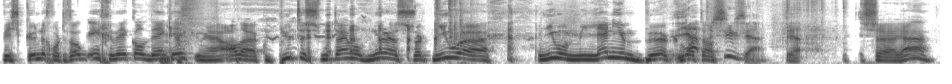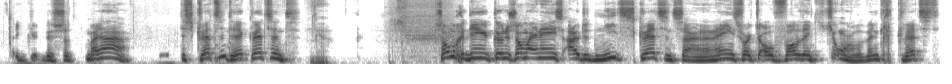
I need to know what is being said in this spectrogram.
wiskundig wordt het ook ingewikkeld, denk ik. Ja, alle computers moeten helemaal opnieuw. Een soort nieuwe, nieuwe millennium bug. Ja, precies, ja. ja. Dus uh, ja, ik, dus dat, maar ja, het is kwetsend, hè? Kwetsend. Ja. Sommige dingen kunnen zomaar ineens uit het niets kwetsend zijn. En ineens word je overvallen en denk je, jongen, wat ben ik gekwetst.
